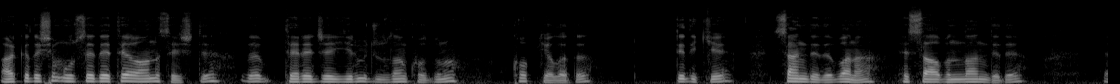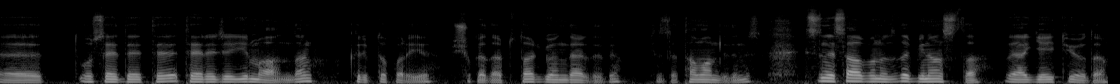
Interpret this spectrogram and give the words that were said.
Arkadaşım USDT ağını seçti ve TRC20 cüzdan kodunu kopyaladı. Dedi ki sen dedi bana hesabından dedi e, USDT TRC20 ağından kripto parayı şu kadar tutar gönder dedi. Siz de tamam dediniz. Sizin hesabınızda Binance'da veya Gateo'da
